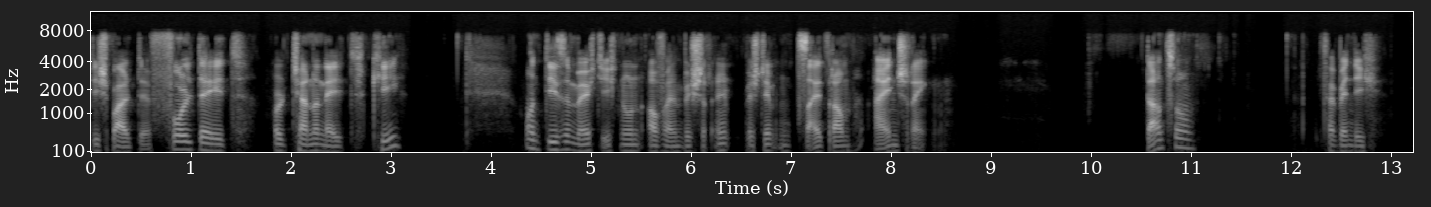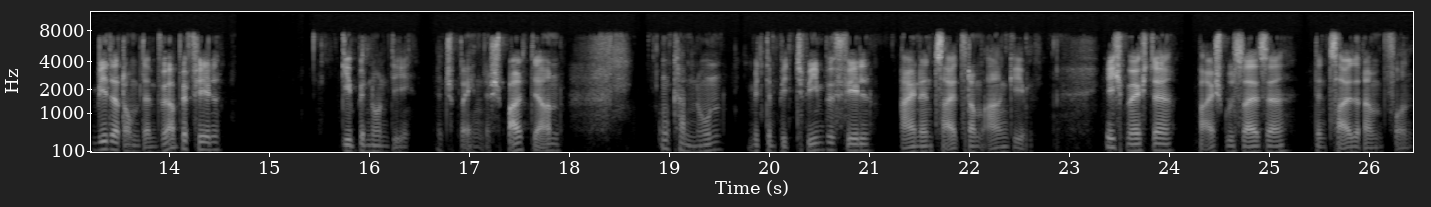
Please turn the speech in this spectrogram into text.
die Spalte Full Date Alternate Key und diese möchte ich nun auf einen bestimmten Zeitraum einschränken. Dazu verwende ich wiederum den Where-Befehl, gebe nun die entsprechende Spalte an und kann nun mit dem Between-Befehl einen Zeitraum angeben. Ich möchte beispielsweise den Zeitraum von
